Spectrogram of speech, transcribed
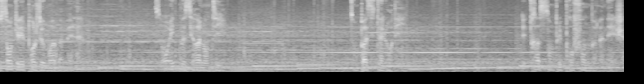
sens qu'elle est proche de moi, ma belle. Son rythme s'est ralenti. Son pas s'est alourdi. Les traces sont plus profondes dans la neige.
